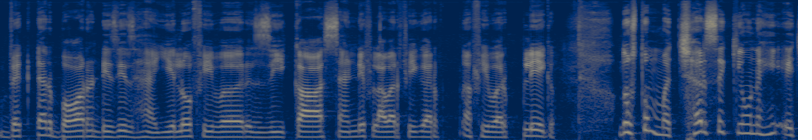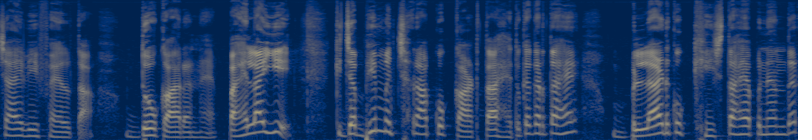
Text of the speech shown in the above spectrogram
वेक्टर बॉर्न डिज़ीज़ हैं yellow fever Zika sandy flower fever fever plague दोस्तों, मच्छर से क्यों नहीं एचआईवी फैलता? दो कारण हैं। पहला ये कि जब भी मच्छर आपको काटता है तो क्या करता है? ब्लड को खींचता है अपने अंदर,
